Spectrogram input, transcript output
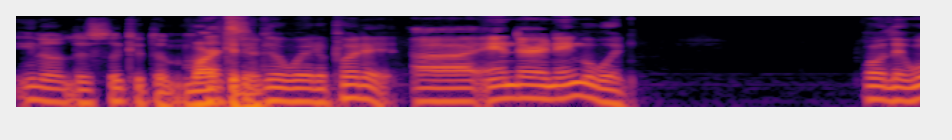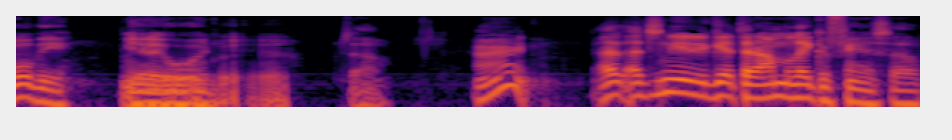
you know just look at the marketing. That's a good way to put it. Uh, and they're in Inglewood. Well, they will be. yeah, they Inglewood. would. Yeah. So, all right. I, I just needed to get that. I'm a Laker fan, so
